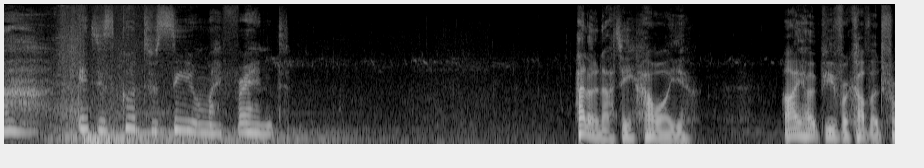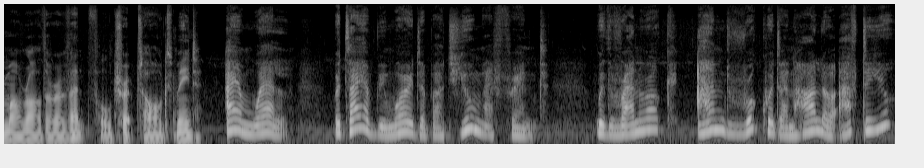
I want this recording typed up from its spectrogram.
It is good to see you, my friend. Hello, Natty. How are you? I hope you've recovered from our rather eventful trip to Hogsmeade. I am well, but I have been worried about you, my friend. With Ranrock and Rookwood and Harlow after you?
